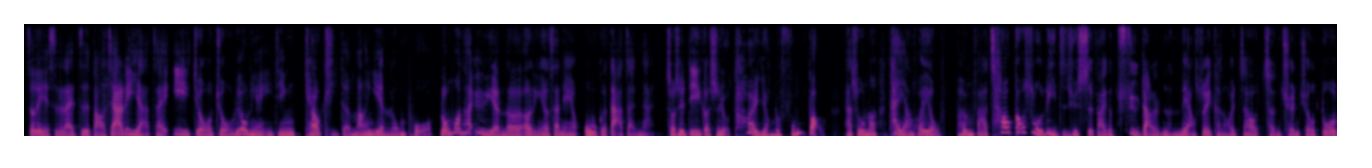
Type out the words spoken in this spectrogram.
这个也是来自保加利亚，在一九九六年已经 Kalki 的盲眼龙婆。龙婆她预言了二零二三年有五个大灾难。首先第一个是有太阳的风暴，他说呢，太阳会有喷发超高速的粒子去释放一个巨大的能量，所以可能会造成全球多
